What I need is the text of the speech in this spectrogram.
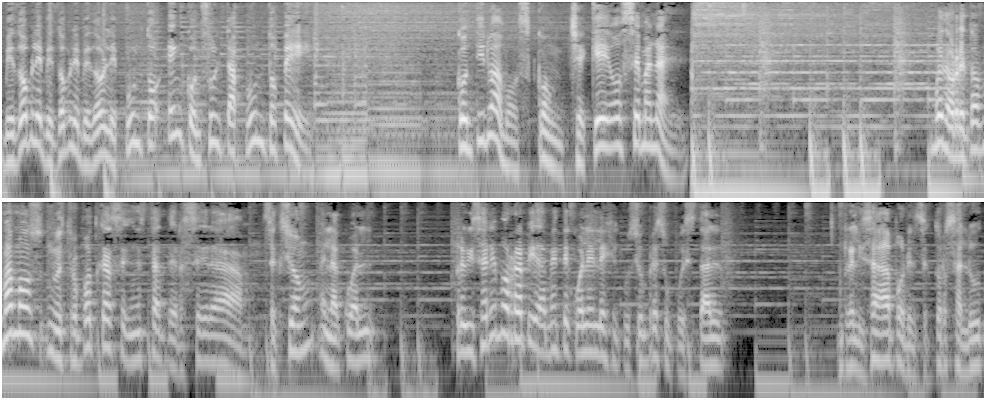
www.enconsulta.pe. Continuamos con Chequeo Semanal. Bueno, retomamos nuestro podcast en esta tercera sección en la cual Revisaremos rápidamente cuál es la ejecución presupuestal realizada por el sector salud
